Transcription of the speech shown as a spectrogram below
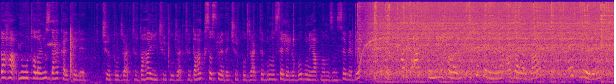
Daha yumurtalarınız daha kaliteli çırpılacaktır. Daha iyi çırpılacaktır. Daha kısa sürede çırpılacaktır. Bunun sebebi bu. Bunu yapmamızın sebebi. Evet, hadi açtım yumurtalarımı. Şimdi şekerini azar azar ekliyorum.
